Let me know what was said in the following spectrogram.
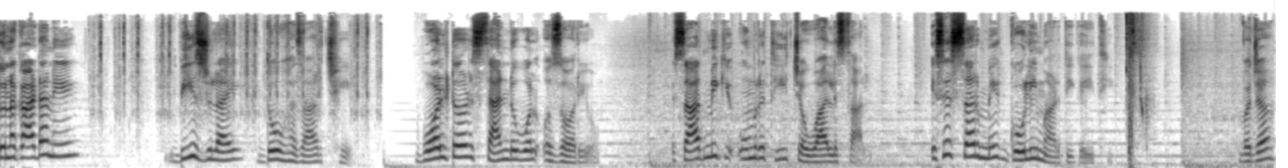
तो नकाडा ने 20 जुलाई 2006 वॉल्टर सैंडोवल ओजोरियो, इस आदमी की उम्र थी चौवालीस साल। इसे सर में गोली मार दी गई थी। वजह?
